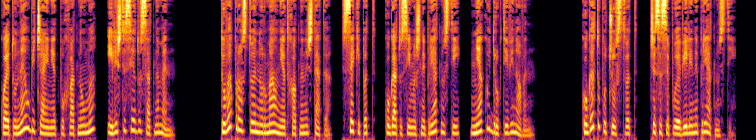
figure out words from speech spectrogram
което не е обичайният похват на ума, или ще си ядосат на мен. Това просто е нормалният ход на нещата. Всеки път, когато си имаш неприятности, някой друг ти е виновен. Когато почувстват, че са се появили неприятности.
